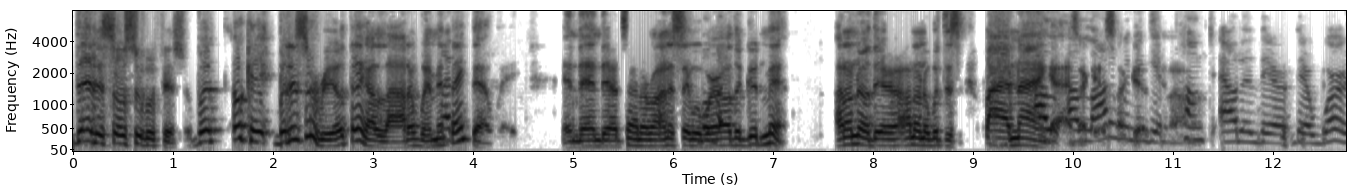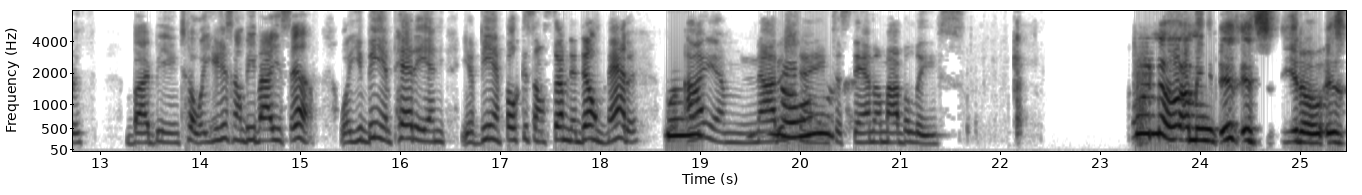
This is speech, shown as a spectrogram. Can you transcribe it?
that is so superficial. But okay, but it's a real thing. A lot of women but, think that way. And then they'll turn around and say, Well, where but, are the good men? I don't know. They're I don't know what this five nine guys. A, a lot guess, of women guess, get you know. punked out of their their worth by being told, Well, you're just gonna be by yourself. Well, you're being petty and you're being focused on something that don't matter. Well, I am not no. ashamed to stand on my beliefs. Well, no, I mean it, it's you know, is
